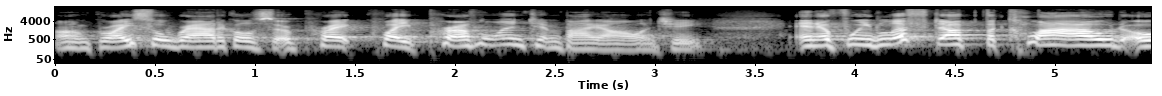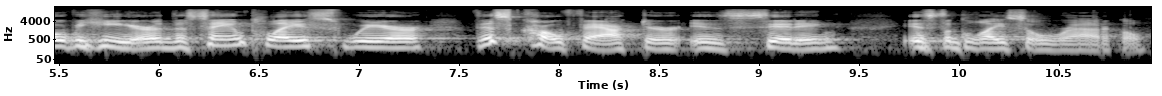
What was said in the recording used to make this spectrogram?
Um, glycyl radicals are pre quite prevalent in biology. And if we lift up the cloud over here, the same place where this cofactor is sitting is the glycyl radical.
